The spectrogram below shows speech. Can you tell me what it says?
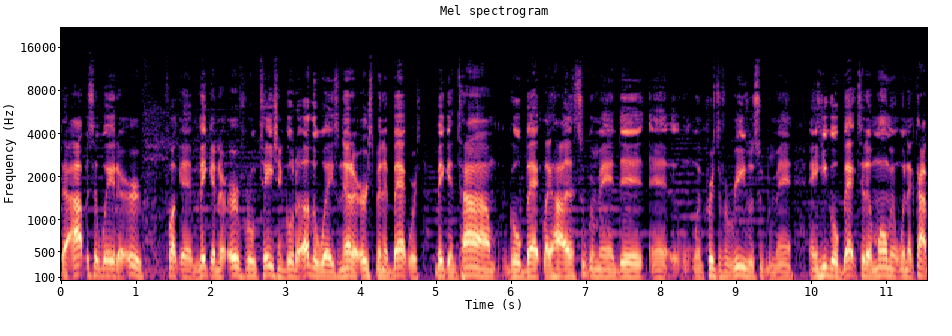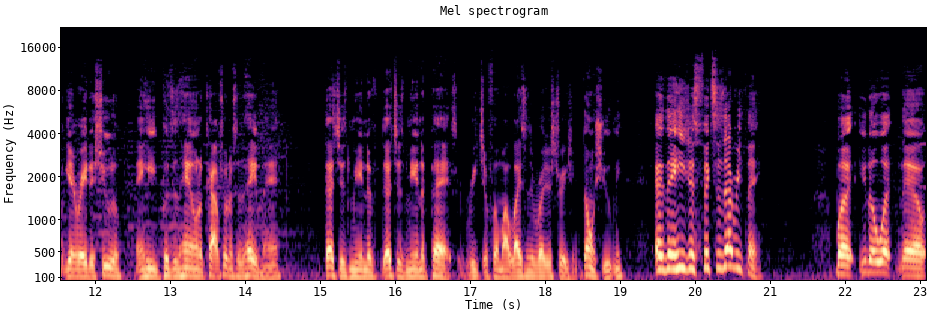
the opposite way to Earth, fucking making the Earth rotation go the other way, so now the Earth spinning backwards, making time go back like how Superman did and when Christopher Reeves was Superman, and he go back to the moment when the cop getting ready to shoot him, and he puts his hand on the cop's shoulder and says, "Hey man." That's just me in the that's just me in the past, reaching for my license and registration. Don't shoot me. And then he just fixes everything. But you know what? Now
